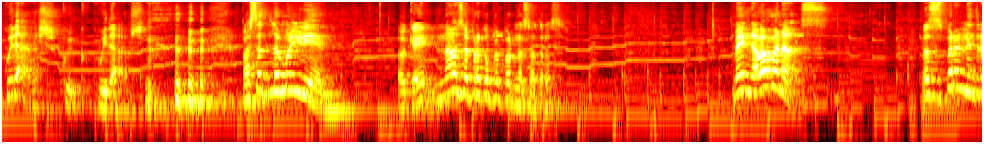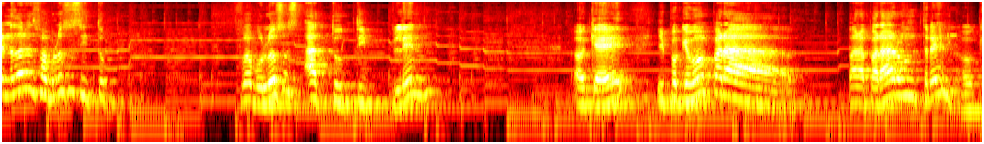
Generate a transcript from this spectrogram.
cuidaos, cu- cu- cuidaos. Pasadlo muy bien. ¿Ok? No se preocupe por nosotros. Venga, vámonos. Nos esperan entrenadores fabulosos y tu... Fabulosos a tutiplén. Ok. Y Pokémon para... Para parar un tren. Ok.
